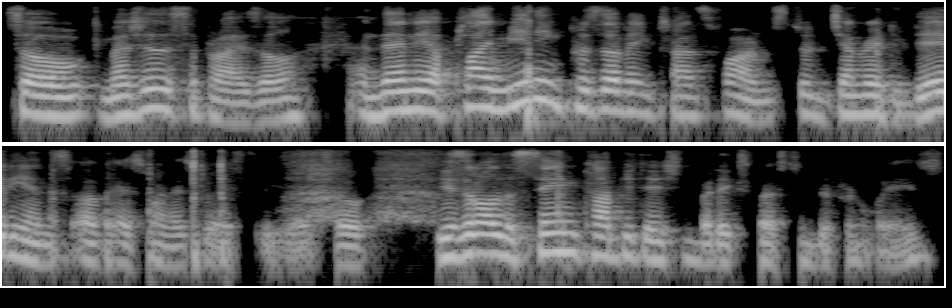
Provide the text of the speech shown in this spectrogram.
so measure the surprisal, and then you apply meaning preserving transforms to generate variants of S1, S2, S3. Right? So these are all the same computation, but expressed in different ways.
